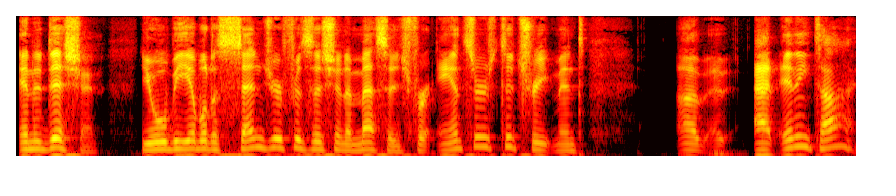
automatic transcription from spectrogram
In addition, you will be able to send your physician a message for answers to treatment uh, at any time.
